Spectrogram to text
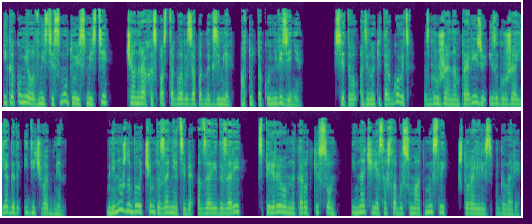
и как умело внести смуту и смести Чанраха с поста главы западных земель, а тут такое невезение. Сетовал одинокий торговец, сгружая нам провизию и загружая ягоды и дичь в обмен. Мне нужно было чем-то занять себя от зари до зари с перерывом на короткий сон, иначе я сошла бы с ума от мыслей, что роились в голове.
